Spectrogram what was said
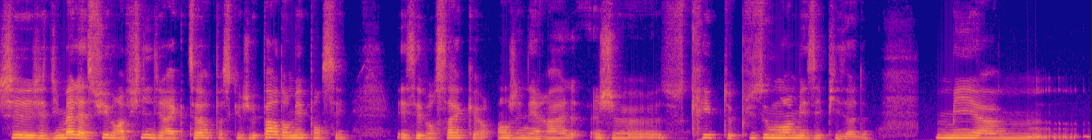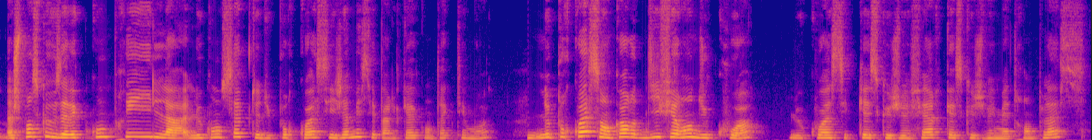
j'ai du mal à suivre un fil directeur parce que je pars dans mes pensées. Et c'est pour ça qu'en général, je scripte plus ou moins mes épisodes. Mais euh, bah, je pense que vous avez compris le concept du pourquoi. Si jamais c'est pas le cas, contactez-moi. Le pourquoi, c'est encore différent du quoi. Le quoi, c'est qu'est-ce que je vais faire, qu'est-ce que je vais mettre en place.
